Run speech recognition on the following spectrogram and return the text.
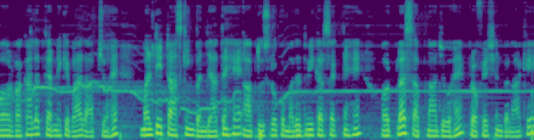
और वकालत करने के बाद आप जो है मल्टीटास्किंग बन जाते हैं। आप दूसरों को मदद भी कर सकते हैं और प्लस अपना जो है प्रोफेशन बना के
